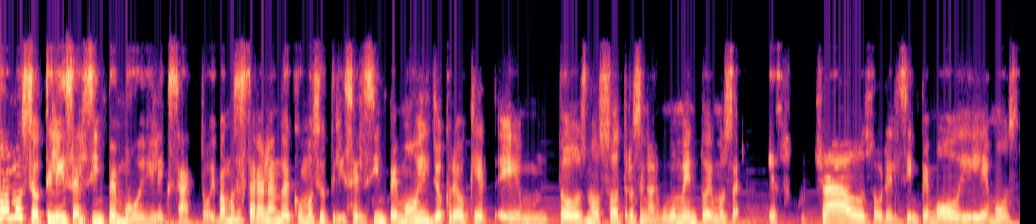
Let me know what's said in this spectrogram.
¿Cómo se utiliza el SIMPE móvil? Exacto. Y vamos a estar hablando de cómo se utiliza el SIMPE móvil. Yo creo que em, todos nosotros en algún momento hemos escuchado sobre el Simpe móvil, hemos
